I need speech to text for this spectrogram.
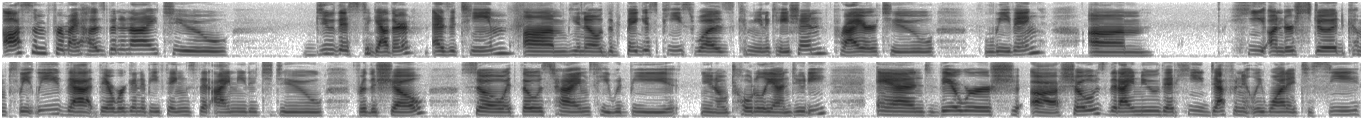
awesome for my husband and I to do this together as a team. Um, you know, the biggest piece was communication prior to leaving. Um, he understood completely that there were going to be things that I needed to do for the show. So at those times, he would be, you know, totally on duty and there were sh- uh, shows that I knew that he definitely wanted to see.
